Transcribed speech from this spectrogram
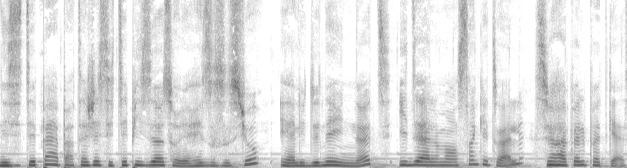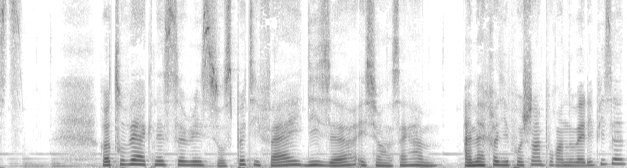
N'hésitez pas à partager cet épisode sur les réseaux sociaux et à lui donner une note, idéalement 5 étoiles, sur Apple Podcasts. Retrouvez Acne Stories sur Spotify, Deezer et sur Instagram. À mercredi prochain pour un nouvel épisode.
